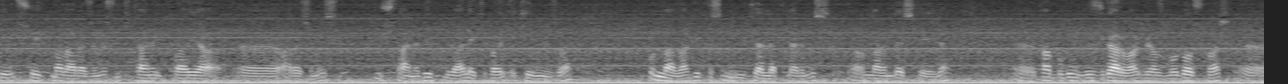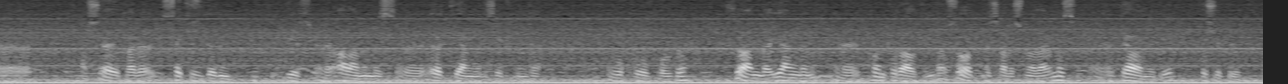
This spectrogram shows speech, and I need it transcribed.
bir su ikmal aracımız, iki tane itfaiye e, aracımız, üç tane de müdahale ekibimiz var. Bunlarla bir kısım mükelleflerimiz onların desteğiyle e, tabi bugün rüzgar var, biraz lodos var. E, aşağı yukarı 8 dönüm bir e, alanımız e, ört yangını şeklinde vuku buldu. Şu anda yangın e, kontrol altında soğutma çalışmalarımız e, devam ediyor. Teşekkür ederim.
